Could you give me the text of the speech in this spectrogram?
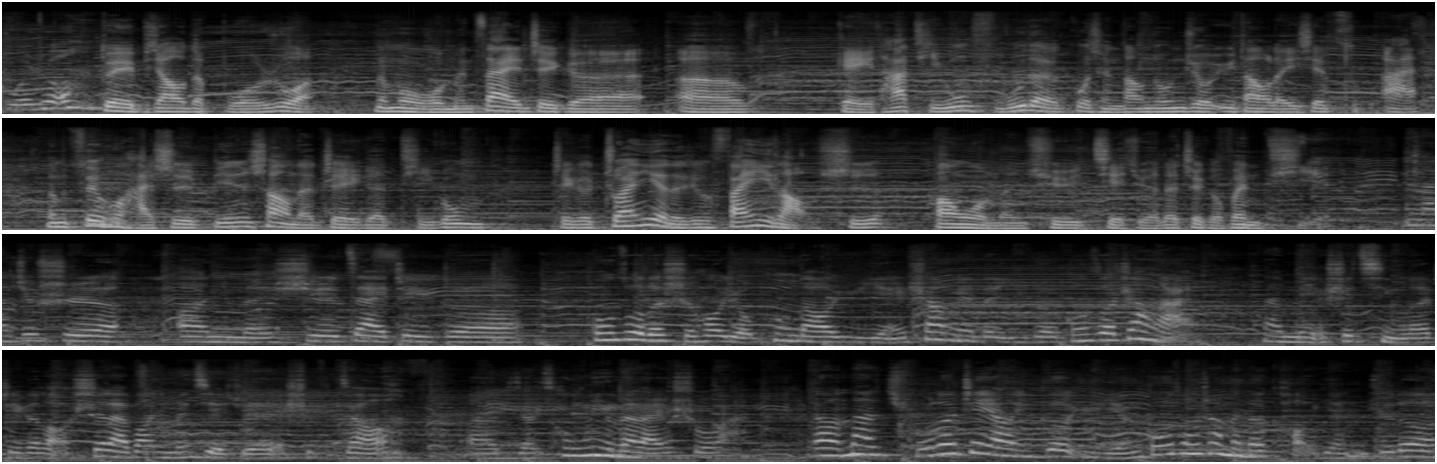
薄弱。对比较的薄弱。那么我们在这个呃给他提供服务的过程当中，就遇到了一些阻碍。那么最后还是边上的这个提供这个专业的这个翻译老师帮我们去解决了这个问题。那就是呃，你们是在这个工作的时候有碰到语言上面的一个工作障碍。那你们也是请了这个老师来帮你们解决，也是比较呃比较聪明的来说啊。然后那除了这样一个语言沟通上面的考验，你觉得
